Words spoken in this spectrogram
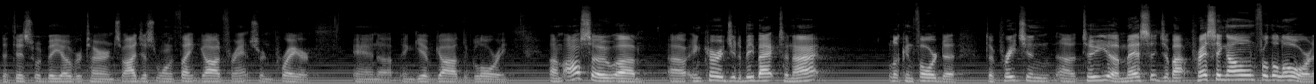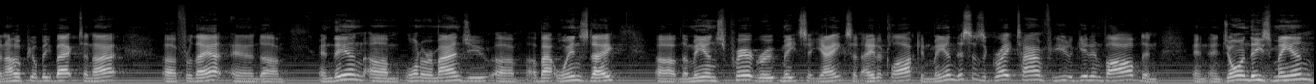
that this would be overturned. So I just want to thank God for answering prayer and, uh, and give God the glory. Um, also, uh, uh encourage you to be back tonight. Looking forward to, to preaching uh, to you a message about pressing on for the Lord. And I hope you'll be back tonight uh, for that. And, um, and then um, want to remind you uh, about Wednesday. Uh, the men's prayer group meets at Yanks at 8 o'clock. And men, this is a great time for you to get involved and, and, and join these men.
